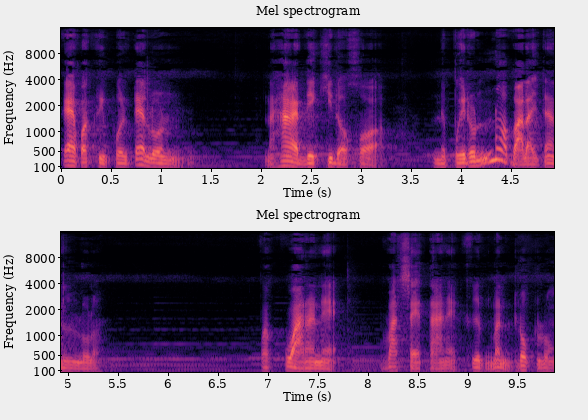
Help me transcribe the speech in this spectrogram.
แก้ปากริโพลแต่ลนนะฮะเด็กขีดอกคอเนปรนนอบอะไรนั่นลุลปากว่ากว่านั่นเนี่ยวัดสายตาเนี่ยคือมันลกลง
